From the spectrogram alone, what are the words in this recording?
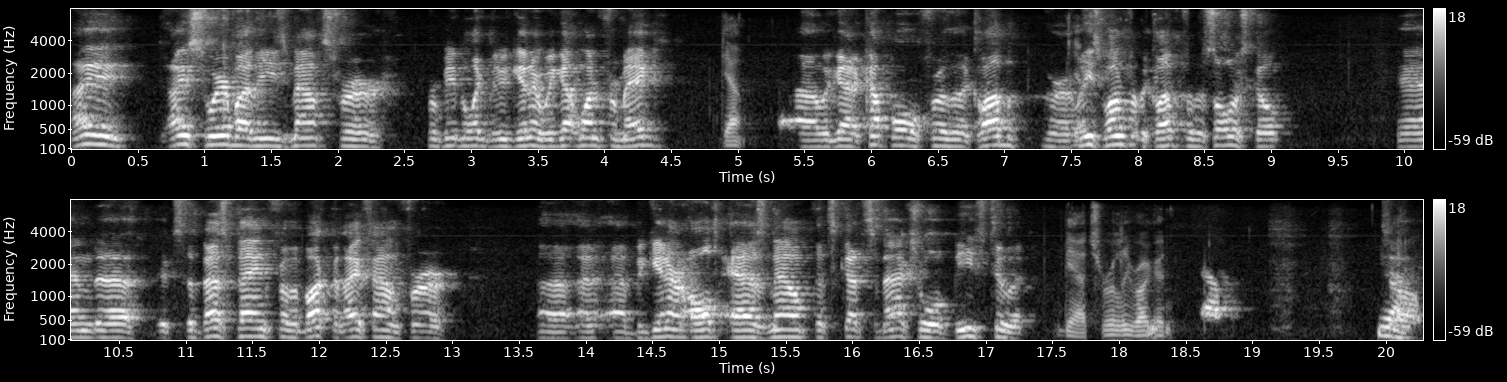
I I swear by these mounts for for people like the beginner. We got one from Egg. Yeah. Uh, we got a couple for the club, or at Yeah. least one for the club for the solar scope, and uh, it's the best bang for the buck that I found for uh, a, a beginner alt-az mount that's got some actual beef to it. Yeah, it's really rugged. yeah, So,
